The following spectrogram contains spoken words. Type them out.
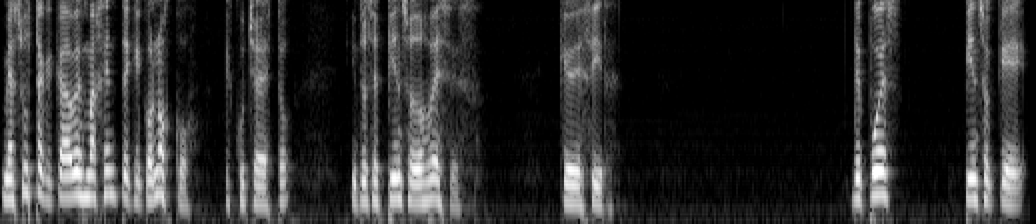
Me asusta que cada vez más gente que conozco escucha esto, y entonces pienso dos veces qué decir. Después pienso que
